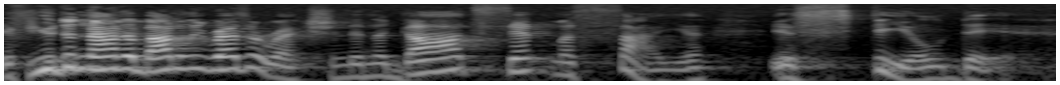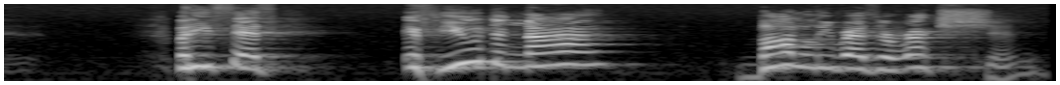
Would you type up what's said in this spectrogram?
If you deny the bodily resurrection, then the God sent Messiah is still dead. But he says, if you deny bodily resurrection,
